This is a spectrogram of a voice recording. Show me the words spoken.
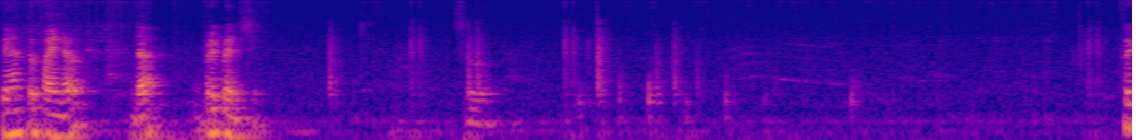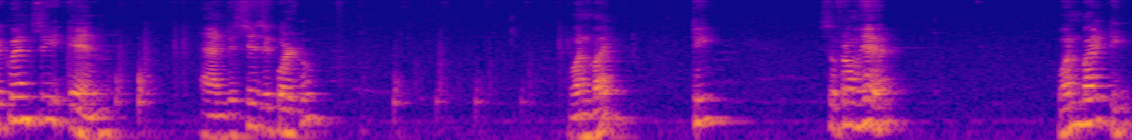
we have to find out the frequency. So, frequency n and this is equal to 1 by t. So, from here 1 by t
